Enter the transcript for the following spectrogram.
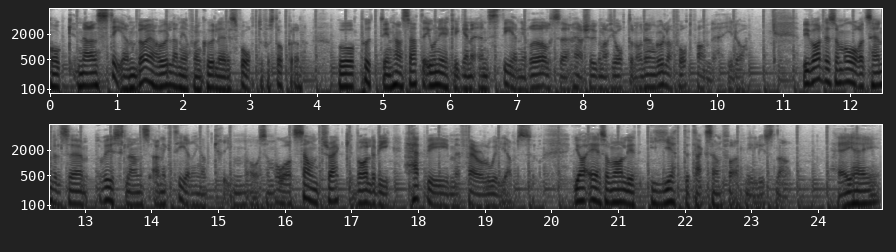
och när en sten börjar rulla ner för en kulle är det svårt att få stopp på den. Och Putin han satte onekligen en sten i rörelse här 2014 och den rullar fortfarande idag. Vi valde som årets händelse Rysslands annektering av Krim och som årets soundtrack valde vi Happy med Pharrell Williams. Jag är som vanligt jättetacksam för att ni lyssnar. Hej hej!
